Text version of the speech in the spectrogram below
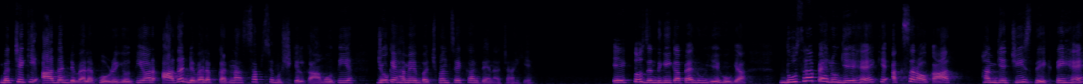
बच्चे की आदत डेवलप हो रही होती है और आदत डेवलप करना सबसे मुश्किल काम होती है, जो कि हमें बचपन से कर देना चाहिए। एक तो ज़िंदगी का पहलू ये हो गया। दूसरा पहलू ये है कि अक्सर औकात हम ये चीज़ देखते हैं,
